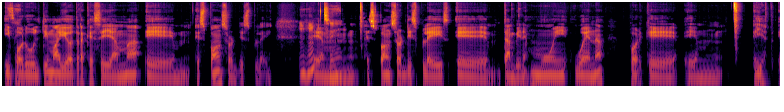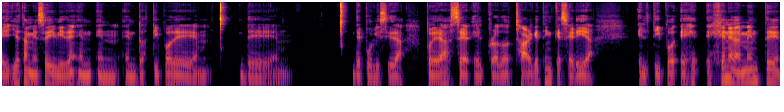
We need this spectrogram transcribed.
y por último hay otra que se llama eh, Sponsor Display. Em, Sponsor Displays eh, también es muy buena porque em, ella, también se divide en, dos tipos de, de, de, publicidad. Puedes hacer el product targeting, que sería el tipo es, generalmente,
